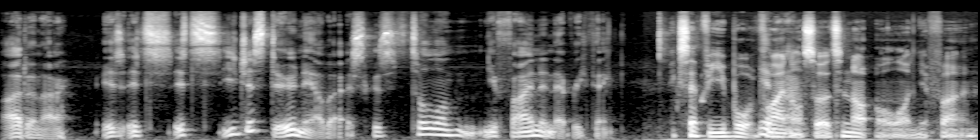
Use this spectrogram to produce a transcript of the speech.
I don't know. It's, it's, it's you just do nowadays because it's all on your phone and everything. Except for you bought You vinyl, know. so it's not all on your phone.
